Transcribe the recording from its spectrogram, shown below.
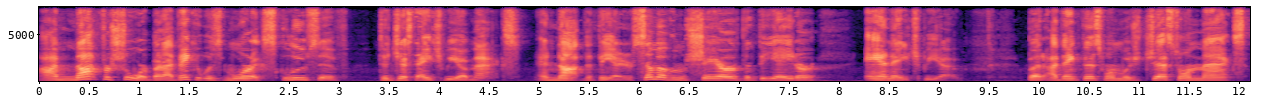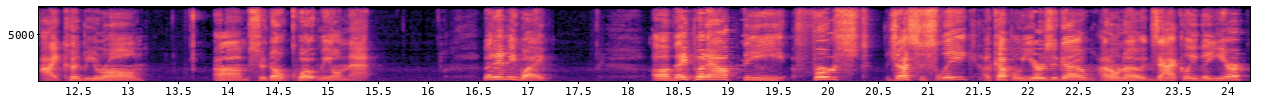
I'm not for sure, but I think it was more exclusive to just HBO Max and not the theater. Some of them share the theater and HBO. But I think this one was just on Max. I could be wrong. Um, so don't quote me on that. But anyway, um, they put out the first Justice League a couple years ago. I don't know exactly the year.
